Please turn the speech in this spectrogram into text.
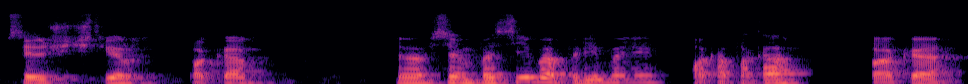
в следующий четверг. Пока. Всем спасибо, прибыли. Пока-пока. Пока.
